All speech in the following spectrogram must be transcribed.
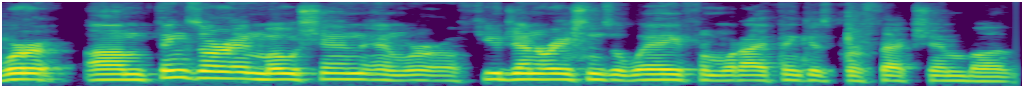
we're um things are in motion and we're a few generations away from what I think is perfection, but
